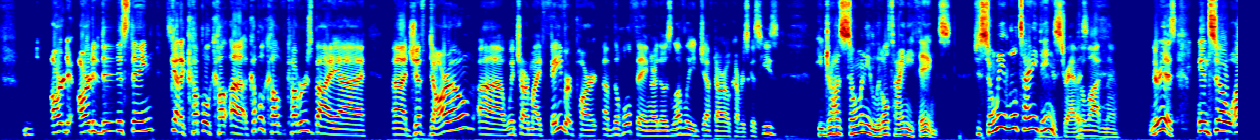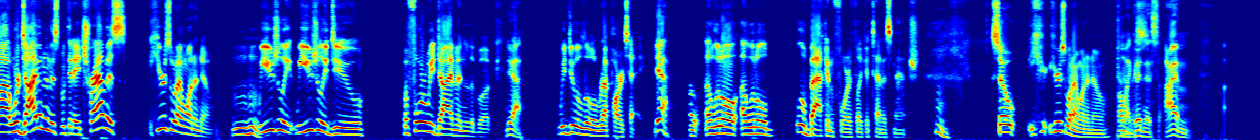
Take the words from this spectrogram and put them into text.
art arted this thing. It's got a couple co- uh, a couple co- covers by uh, uh, Geof Darrow, uh, which are my favorite part of the whole thing. Are those lovely Geof Darrow covers because he's he draws so many little tiny things, just so many little tiny things. Travis, There's a lot in there. there is, and so uh, we're diving in this book today. Travis, here's what I want to know. Mm-hmm. We usually we usually do before we dive into the book, Yeah. We do a little repartee Yeah. a, a little a little a little back and forth like a tennis match. Hmm. So here, here's what I want to know. Oh my goodness. I'm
